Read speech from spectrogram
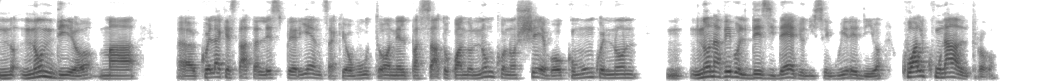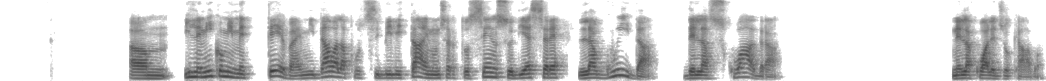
no, non Dio, ma uh, quella che è stata l'esperienza che ho avuto nel passato quando non conoscevo, comunque non, non avevo il desiderio di seguire Dio, qualcun altro, um, il nemico mi metteva e mi dava la possibilità in un certo senso di essere la guida della squadra nella quale giocavo.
